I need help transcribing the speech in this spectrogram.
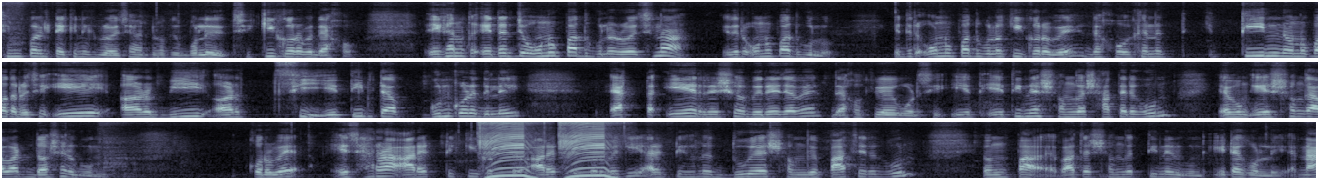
সিম্পল টেকনিক রয়েছে। আমি তোমাকে বলে দিচ্ছি। কী করবে দেখো? এখানকার, এদের যে অনুপাতগুলো রয়েছে না, এদের অনুপাতগুলো এদের অনুপাতগুলো কি করবে? দেখো, এখানে তিন অনুপাত রয়েছে এ আর বি আর সি এই তিনটা গুণ করে দিলেই একটা এ এর রেশিও বেড়ে যাবে। দেখো কীভাবে করছি, এ এ তিনের সঙ্গে সাতের গুণ এবং এর সঙ্গে আবার দশের গুণ করবে। এছাড়া আরেকটি কি করবে, আরেকটি করবে কি? আরেকটি হলো দুইয়ের সঙ্গে পাঁচের গুণ এবং পাঁচের সঙ্গে তিনের গুণ। এটা করলেই না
